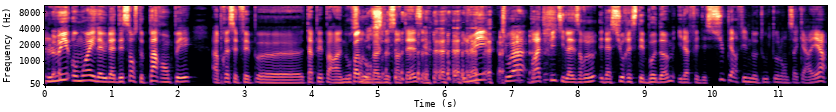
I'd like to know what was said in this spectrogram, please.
lui au moins il a eu la décence de pas ramper après s'être fait euh, taper par un ours Pas en image de synthèse. lui, tu vois, Brad Pitt, il a, il a su rester bonhomme. Il a fait des super films de tout au long de sa carrière.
